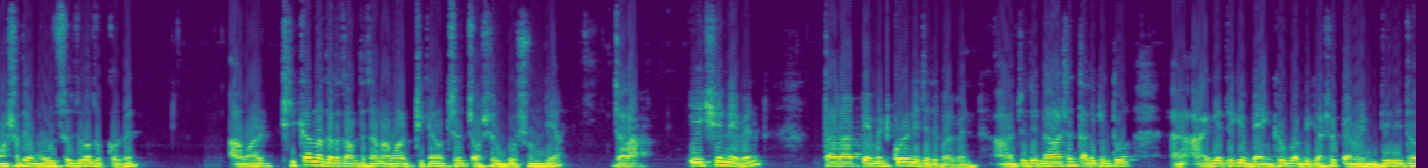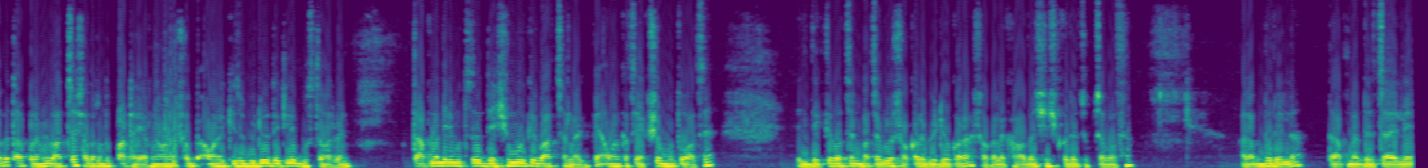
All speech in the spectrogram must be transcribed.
আমার সাথে অবশ্যই যোগাযোগ করবেন। আমার ঠিকানা যারা জানতে চান, আমার ঠিকানা হচ্ছে যশোর বসুন্ধিয়া। যারা এসে নেবেন, তারা পেমেন্ট করে নিয়ে যেতে পারবেন। আর যদি না আসেন, তাহলে কিন্তু আগে থেকে ব্যাংকে বা বিকাশে পেমেন্ট দিয়ে দিতে হবে। তারপর আমি বাচ্চা সাধারণত পাঠাই। আপনি আমার সব, আমার কিছু ভিডিও দেখলে বুঝতে পারবেন। তো আপনাদের মতো দেশি মুরগির বাচ্চা লাগবে। আমার কাছে একশো মতো আছে। দেখতে পাচ্ছেন, বাচ্চাগুলো সকালে ভিডিও করা, সকালে খাওয়া দাওয়া শেষ করে চুপচাপ আছে। আলহামদুলিল্লাহ, তা আপনাদের চাইলে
